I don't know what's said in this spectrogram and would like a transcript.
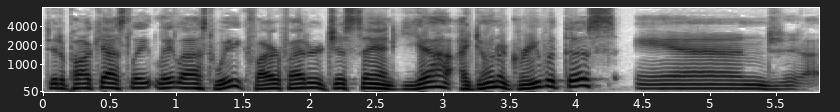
did a podcast late late last week. Firefighter just saying, "Yeah, I don't agree with this, and uh,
